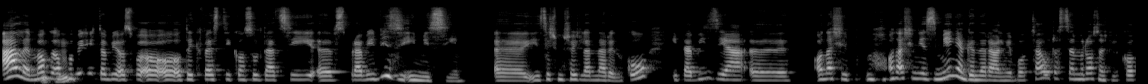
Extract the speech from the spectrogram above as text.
ale mogę mhm. opowiedzieć Tobie o, o, o tej kwestii konsultacji e, w sprawie wizji i misji. Jesteśmy 6 lat na rynku i ta wizja ona się, ona się nie zmienia generalnie, bo cały czas chcemy rosnąć, tylko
